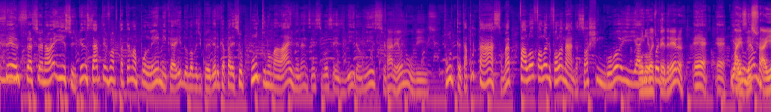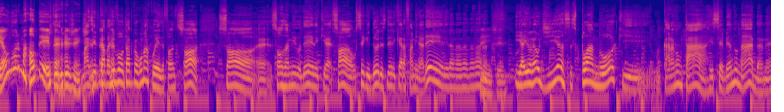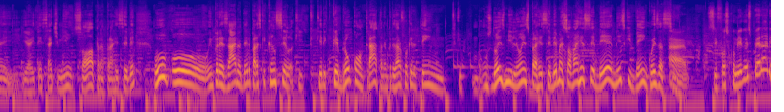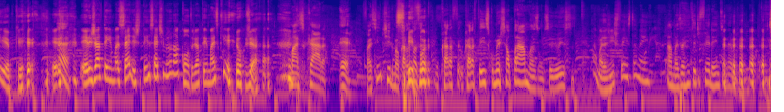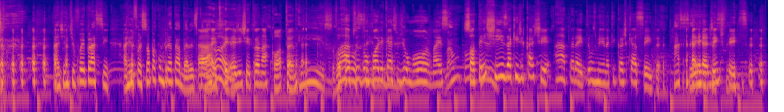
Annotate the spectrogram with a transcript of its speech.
Sensacional, é isso. Quem não sabe, teve uma, tá tendo uma polêmica aí do Lobo de Predeiro que apareceu puto numa live, né? Não sei se vocês viram isso. Cara, eu não vi isso. Puta, tá putaço. Mas falou, falou, não falou nada. Só xingou e aí o de depois... Pedreiro? É, é. E Mas aí Léo- isso aí é o normal dele, É, né, gente? Mas ele tava revoltado com alguma coisa, falando que só só é, só os amigos dele, que é só os seguidores dele que era a família dele, nananana. Entendi. E aí o Léo Dias explanou que o cara não tá recebendo nada, né? E, e aí tem 7 mil só pra, pra receber. O, o empresário dele parece que cancelou, que, que ele quebrou o contrato, né? O empresário falou que ele tem que uns 2 milhões pra receber, mas só vai receber mês que vem, coisa assim. Ah, se fosse comigo, eu esperaria, porque ele, É. ele já tem mais. Sério, ele tem 7 mil na conta, já tem mais que eu já. Mas, cara, é, faz sentido. Mas o cara, Se tá fazendo, for- o, cara, o cara fez comercial pra Amazon, você viu isso? Ah, mas a gente fez também. Ah, mas a gente é diferente, né, Bruno? a gente foi pra assim. A gente foi só pra cumprir a tabela. Eles Ah, falaram, a olha, gente entrou na cota, né? isso, vou ah, preciso de um podcast de humor, mas só tem. X aqui de cachê. Ah, peraí, tem uns meninos aqui que eu acho que aceita. Aceita, Aí a gente aceita. fez.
